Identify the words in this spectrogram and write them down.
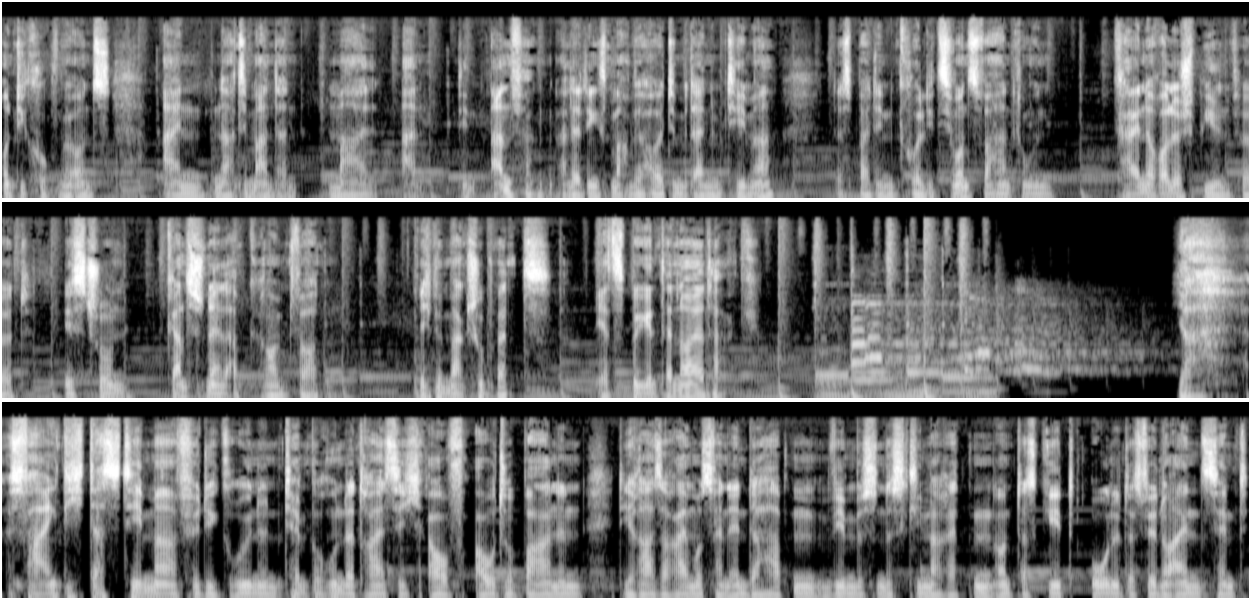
und die gucken wir uns einen nach dem anderen mal an. Den Anfang allerdings machen wir heute mit einem Thema, das bei den Koalitionsverhandlungen keine Rolle spielen wird, ist schon ganz schnell abgeräumt worden. Ich bin Marc Schubert. Jetzt beginnt ein neuer Tag. Ja, es war eigentlich das Thema für die Grünen. Tempo 130 auf Autobahnen. Die Raserei muss ein Ende haben. Wir müssen das Klima retten und das geht, ohne dass wir nur einen Cent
